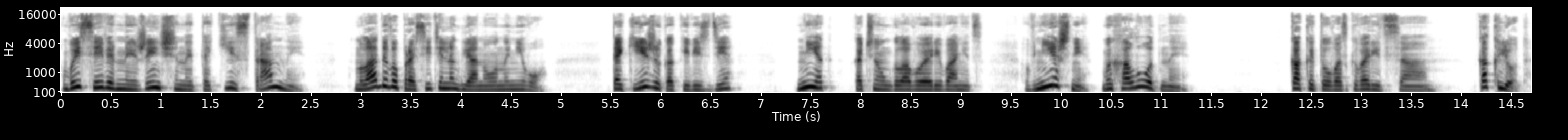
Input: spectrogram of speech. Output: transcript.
«Вы, северные женщины, такие странные!» Млада вопросительно глянула на него. Такие же, как и везде. Нет, качнул головой ореванец. Внешне вы холодные. Как это у вас говорится? Как лед.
